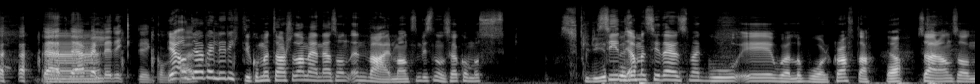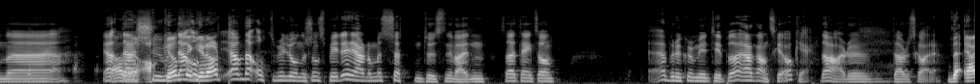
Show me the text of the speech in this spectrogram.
det, er- det er veldig riktig kommentar. Ja, og det er veldig riktig kommentar, så da mener jeg sånn en hvermann som Hvis noen skal komme og Skryt, si, liksom. Ja, men si det er en som er god i World of Warcraft, da. Ja. Så er han sånn uh, ja, Ja, det er sju- det er åtte- Ja, det er åtte millioner som spiller. Jeg er nummer 17 000 i verden. Så har jeg tenkt sånn jeg Bruker du mye tid på det? Ja, ganske. Ok, da er du der du skal være. Det, ja.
